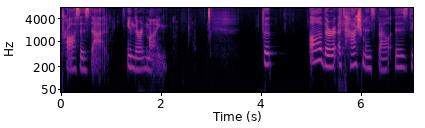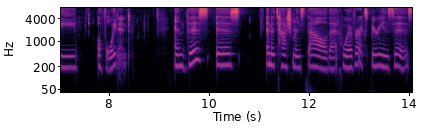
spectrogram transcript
process that in their mind. The other attachment style is the avoidant. And this is an attachment style that whoever experiences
